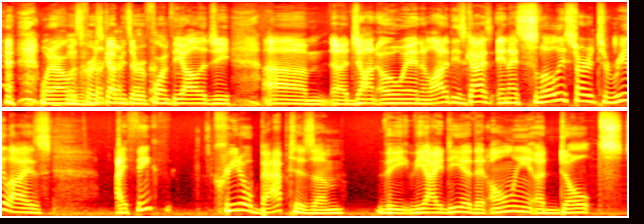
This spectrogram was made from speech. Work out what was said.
when I was first coming to Reformed theology. Um, uh, John Owen and a lot of these guys, and I slowly started to realize, I think credo baptism the the idea that only adults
